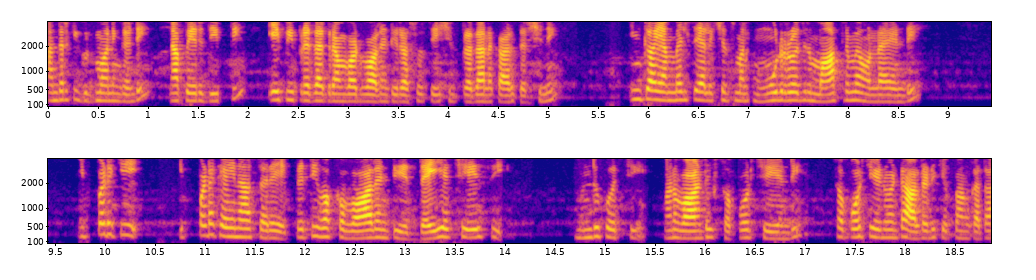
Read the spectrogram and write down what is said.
అందరికీ గుడ్ మార్నింగ్ అండి. నా పేరు దీప్తి. ఏపీ ప్రజాగ్రామ్ వార్డ్ వాలంటీర్ అసోసియేషన్ ప్రధాన కార్యదర్శిని. ఇంకా ఎమ్మెల్సీ ఎలక్షన్స్ మనకు మూడు రోజులు మాత్రమే ఉన్నాయండి. ఇప్పటికీ ఇప్పటికైనా సరే ప్రతి ఒక్క వాలంటీర్ దయచేసి ముందుకు వచ్చి మన వాలంటీర్కి సపోర్ట్ చేయండి. సపోర్ట్ చేయడం అంటే ఆల్రెడీ చెప్పాం కదా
